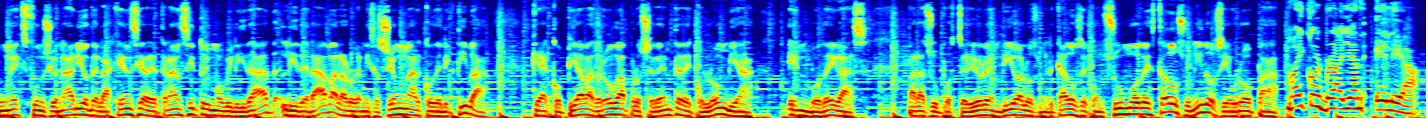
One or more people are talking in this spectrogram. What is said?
un exfuncionario de la Agencia de Tránsito y Movilidad lideraba la organización narcodelictiva que acopiaba droga procedente de Colombia en bodegas para su posterior envío a los mercados de consumo de Estados Unidos y Europa. Michael Bryan L.A.,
